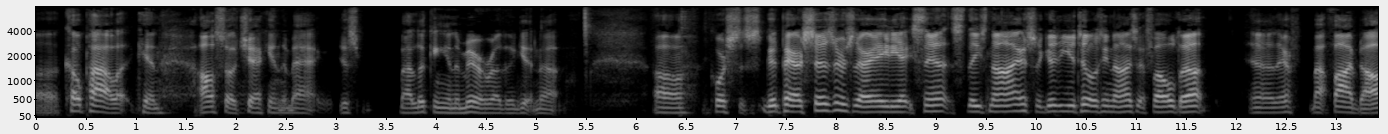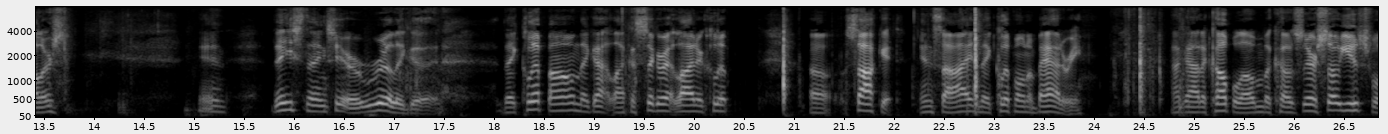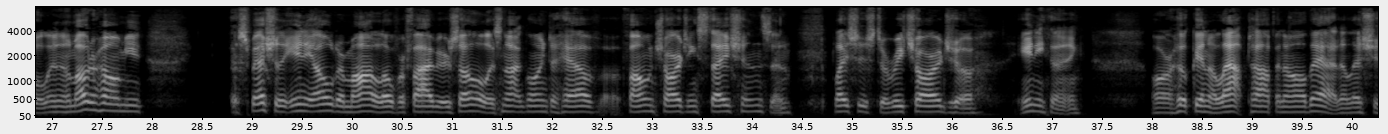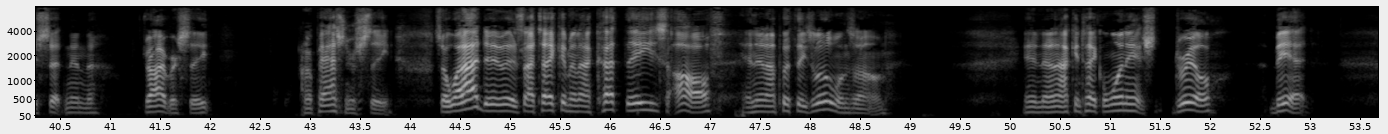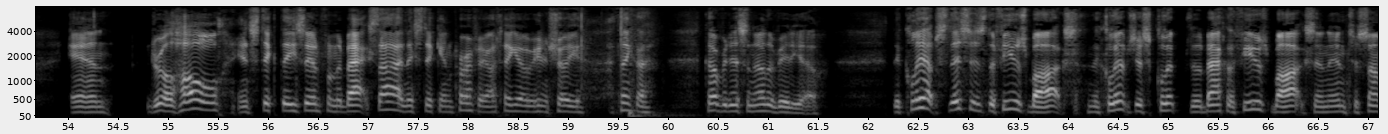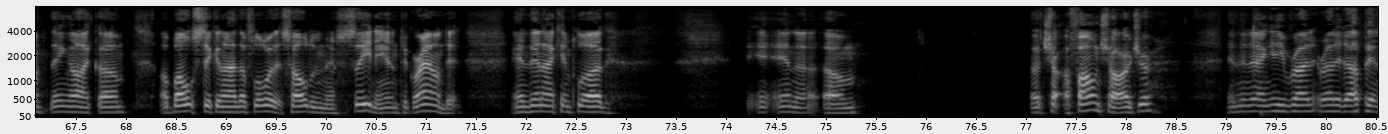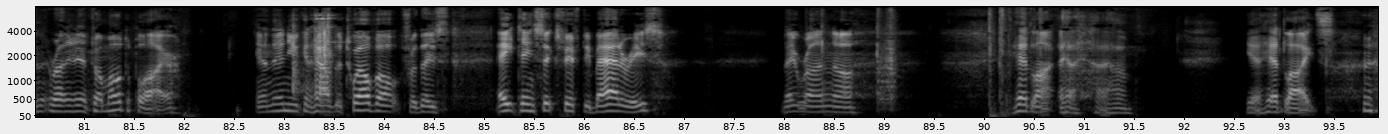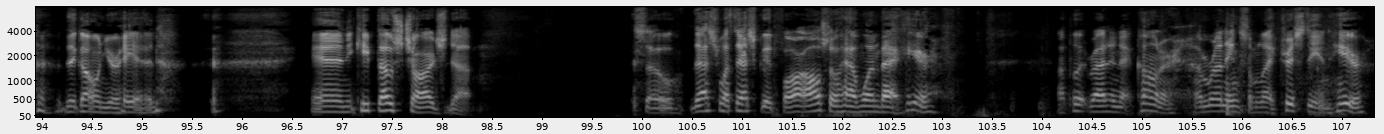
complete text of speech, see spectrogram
uh, co-pilot can also check in the back just by looking in the mirror rather than getting up. Uh, of course, good pair of scissors. They're 88 cents. These knives are good utility knives that fold up Uh, they're about five dollars. And these things here are really good. They clip on. They got like a cigarette lighter clip uh, socket inside, and they clip on a battery. I got a couple of them because they're so useful. In a motorhome, you, especially any older model over five years old, is not going to have uh, phone charging stations and places to recharge uh, anything or hook in a laptop and all that unless you're sitting in the driver's seat or passenger seat. So what I do is I take them and I cut these off and then I put these little ones on. And then I can take a one inch drill bit and drill a hole and stick these in from the back side and they stick in perfect. I'll take you over here and show you. I think I covered this in another video. The clips, this is the fuse box. The clips just clip to the back of the fuse box and into something like um, a bolt sticking out of the floor that's holding the seat in to ground it. And then I can plug in a, um, a, a phone charger and then I can run, run it up and run it into a multiplier. And then you can have the 12 volt for these 18650 batteries. They run uh, headlight, uh, uh, yeah, headlights that go on your head. and you keep those charged up. So that's what that's good for. I also have one back here. I put right in that corner. I'm running some electricity in here.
